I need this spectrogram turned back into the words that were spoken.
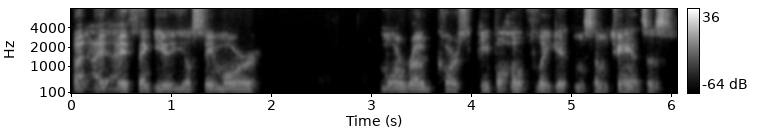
But I, I think you, you'll see more, more road course people hopefully getting some chances.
